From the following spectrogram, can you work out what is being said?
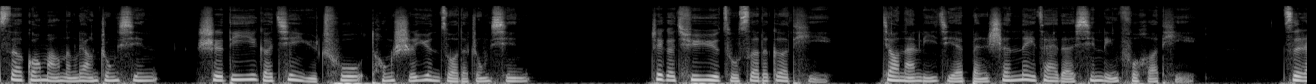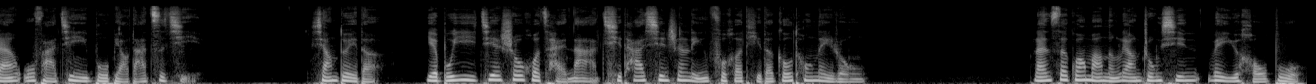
色光芒能量中心是第一个进与出同时运作的中心。这个区域阻塞的个体较难理解本身内在的心灵复合体，自然无法进一步表达自己。相对的。也不易接收或采纳其他新生灵复合体的沟通内容。蓝色光芒能量中心位于喉部。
